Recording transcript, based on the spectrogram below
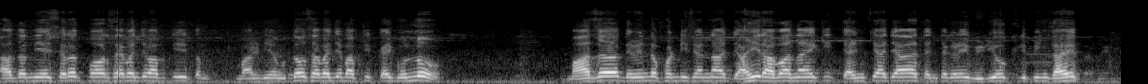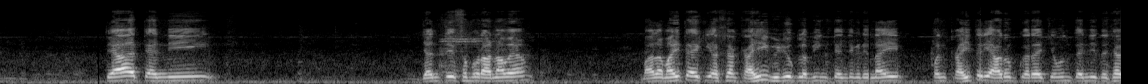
आदरणीय शरद पवार साहेबांच्या बाबतीत माननीय उद्धव साहेबांच्या बाबतीत काही बोललो. माझं देवेंद्र फडणवीस यांना जाहीर आव्हान आहे की त्यांच्या ज्या त्यांच्याकडे व्हिडिओ क्लिपिंग आहेत त्या त्यांनी जनतेसमोर आणाव्या. मला माहीत आहे की अशा काही व्हिडिओ क्लिपिंग त्यांच्याकडे नाही पण काहीतरी आरोप करायचे म्हणून त्यांनी तशा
